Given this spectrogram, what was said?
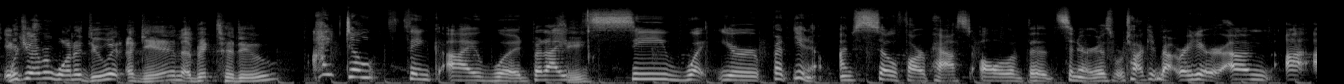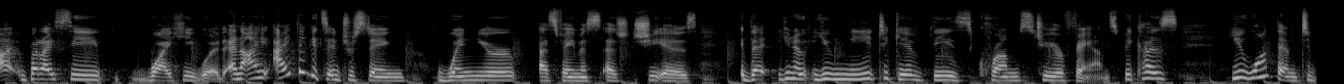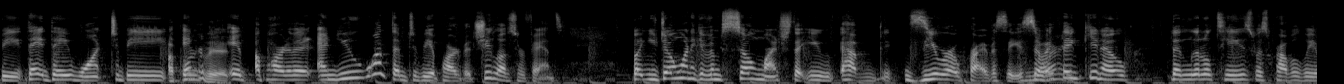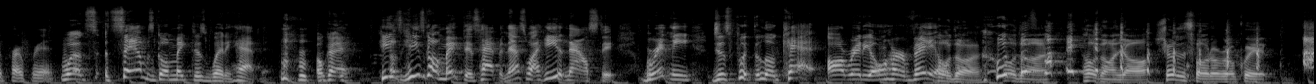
Would you ever want to do it again? A big to do? I don't think I would, but I See? see what you're. But you know, I'm so far past all of the scenarios we're talking about right here. Um, I, I, but I see why he would, and I, I think it's interesting when you're as famous as she is, that you know you need to give these crumbs to your fans because. You want them to be, they, they want to be A part of it. a part of it, and you want them to be a part of it. She loves her fans but you don't want to give them so much that you have zero privacy. So I think, you know, the little tease was probably appropriate. Well, Sam's gonna make this wedding happen. Okay. He's, he's gonna make this happen. That's why he announced it. Britney just put the little cat already on her veil. Hold on, hold on, hold on, y'all. Show this photo real quick. Ah!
